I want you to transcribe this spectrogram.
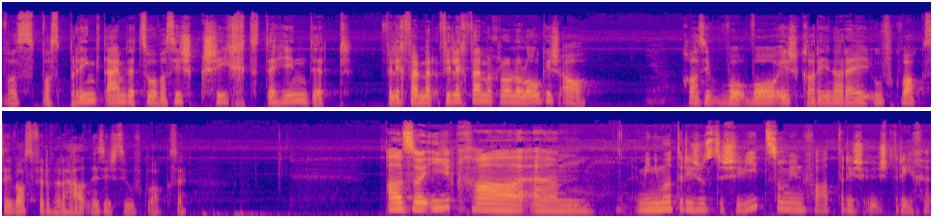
was, was bringt einem dazu? Was ist die Geschichte dahinter? Vielleicht fangen wir, vielleicht fangen wir chronologisch an. Ja. Quasi, wo, wo ist Carina Rey aufgewachsen? Was für ein Verhältnis ist sie aufgewachsen? Also ich habe, ähm, meine Mutter ist aus der Schweiz und mein Vater ist Österreicher.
